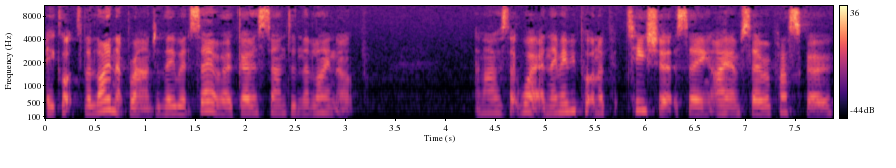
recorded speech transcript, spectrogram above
it got to the lineup round, and they went, Sara, go and stand in the lineup. And I was like, what? And they made me put on a t-shirt saying, I am Sara Pascoe,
